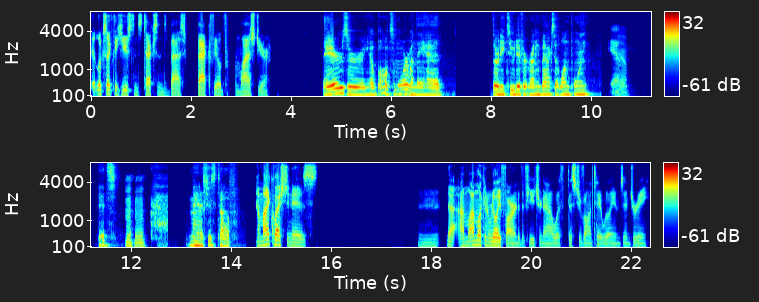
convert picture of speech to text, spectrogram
It looks like the Houston's Texans bas- backfield from last year. Theirs or you know Baltimore when they had thirty two different running backs at one point. Yeah. It's hmm man, it's just tough. Now my question is, I'm I'm looking really far into the future now with this Javonte Williams injury.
